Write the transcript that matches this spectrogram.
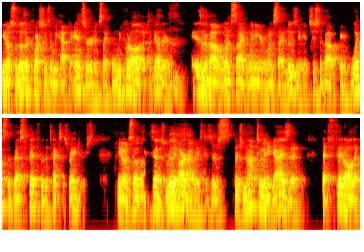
You know, so those are questions that we have to answer. And it's like when we put all that together, it isn't about one side winning or one side losing. It's just about okay, what's the best fit for the Texas Rangers? You know, and so like I said, it's really hard nowadays because there's there's not too many guys that that fit all that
